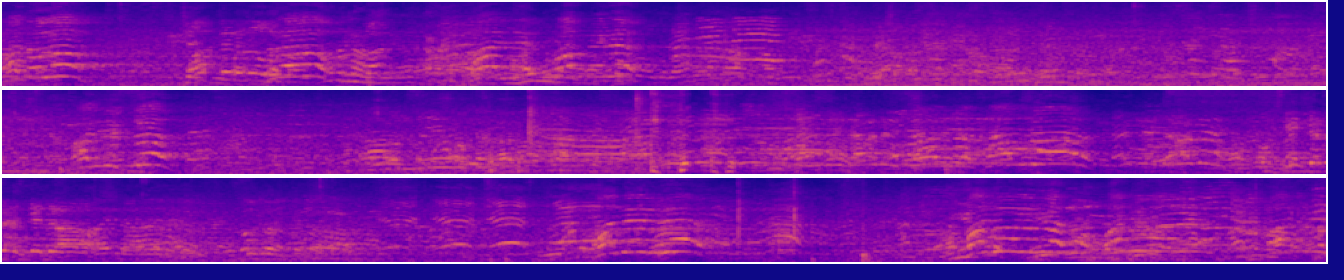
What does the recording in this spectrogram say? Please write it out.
Hadi oğlum. Aferin oğlum. Bravo. Hadi, aferin. Hadi Yusuf. Salma, salma. Hadi Emre. Hadi oğlum lan. Hadi oğlum. Hadi.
